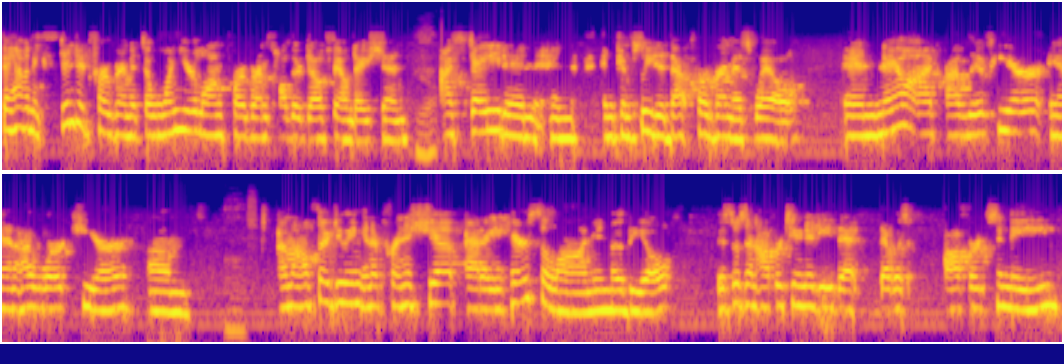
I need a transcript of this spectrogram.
they have an extended program. It's a one year long program called their Dove Foundation. Yeah. I stayed and and and completed that program as well. And now I, I live here and I work here. Um, I'm also doing an apprenticeship at a hair salon in Mobile. This was an opportunity that that was offered to me.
